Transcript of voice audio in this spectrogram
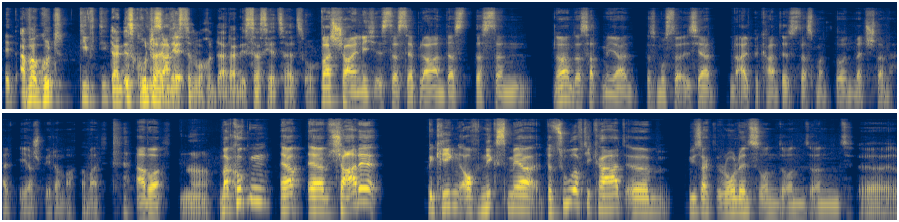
Äh, Aber gut, die, die, dann ist Gunther halt nächste Woche da, dann ist das jetzt halt so. Wahrscheinlich ist das der Plan, dass das dann, ne, das hat man ja, das Muster ist ja ein altbekanntes, dass man so ein Match dann halt eher später macht nochmal. Aber ja. mal gucken, ja, äh, schade, wir kriegen auch nichts mehr dazu auf die Karte. Äh, wie gesagt, Rollins und, und, und äh,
